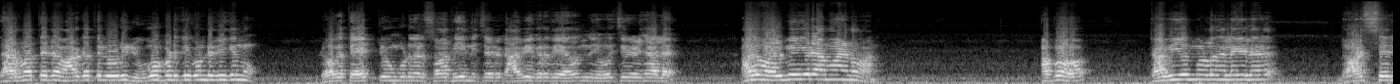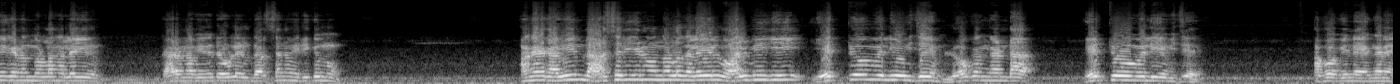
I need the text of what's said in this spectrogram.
ധർമ്മത്തിന്റെ മാർഗത്തിലൂടെ രൂപപ്പെടുത്തിക്കൊണ്ടിരിക്കുന്നു. ലോകത്തെ ഏറ്റവും കൂടുതൽ സ്വാധീനിച്ച ഒരു കാവ്യകൃതി ഏതെന്ന് ചോദിച്ചു കഴിഞ്ഞാൽ അത് വാൽമീകി രാമായണമാണ്. അപ്പോ കവി എന്നുള്ള നിലയിൽ ദാർശനികൻ എന്നുള്ള നിലയിലും കാരണം ഇതിന്റെ ഉള്ളിൽ ദർശനം ഇരിക്കുന്നു. അങ്ങനെ കവിയും ദാർശനികനും എന്നുള്ള നിലയിൽ വാൽമീകി ഏറ്റവും വലിയ വിജയം ലോകം കണ്ട ഏറ്റവും വലിയ വിജയം. അപ്പൊ പിന്നെ എങ്ങനെ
